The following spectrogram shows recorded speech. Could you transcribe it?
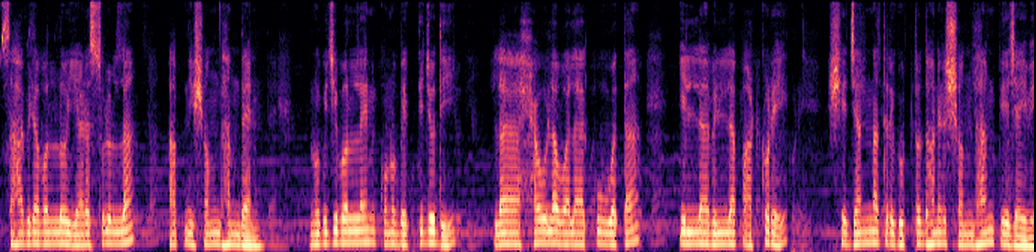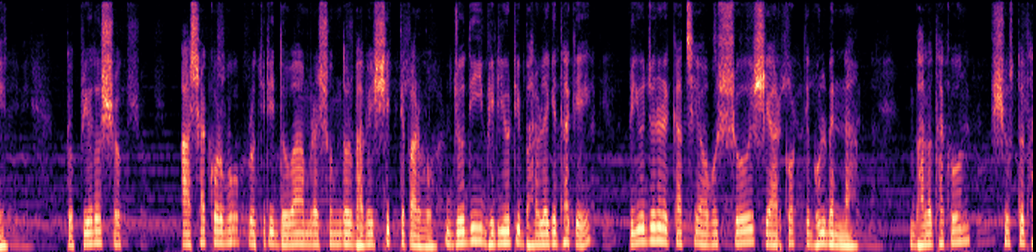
সাহাবিরা বলল, ইয়া রাসূলুল্লাহ, আপনি সন্ধান দেন। নবীজি বললেন, কোনো ব্যক্তি যদি লা হাওলা ওয়ালা কুওয়াতা ইল্লা বিল্লা পাঠ করে, সে জান্নাতের গুপ্তধনের সন্ধান পেয়ে যাইবে। তো প্রিয় দর্শক, আশা করব প্রতিটি দোয়া আমরা সুন্দরভাবে শিখতে পারব। যদি ভিডিওটি ভালো লেগে থাকে প্রিয়জনের কাছে অবশ্যই শেয়ার করতে ভুলবেন না। ভালো থাকুন সুস্থ থাকুন।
